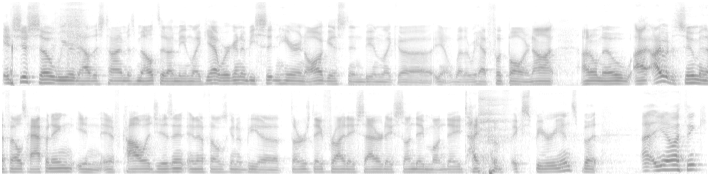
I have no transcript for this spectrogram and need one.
It's just so weird how this time has melted. I mean, like, yeah, we're gonna be sitting here in August and being like, uh, you know, whether we have football or not. I don't know. I, I would assume NFL's happening. In if college isn't, NFL's going to be a Thursday, Friday, Saturday, Sunday, Monday type of experience. But uh, you know, I think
